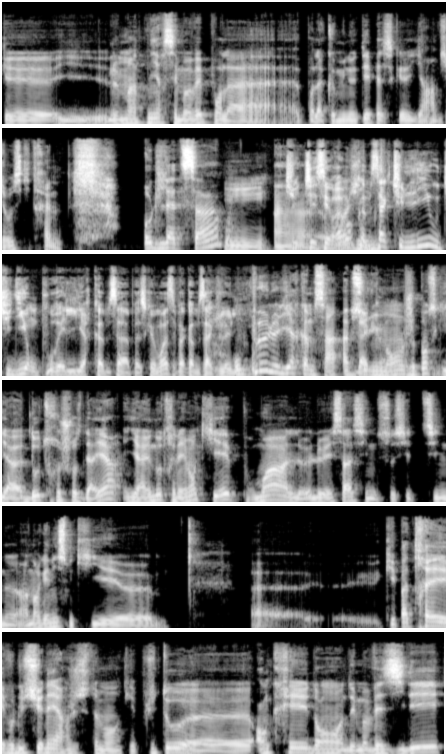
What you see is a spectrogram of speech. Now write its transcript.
que le maintenir c'est mauvais pour la pour la communauté parce qu'il y a un virus qui traîne. Au-delà de ça, hmm. c'est vraiment comme ça que tu le lis ou tu dis on pourrait le lire comme ça? Parce que moi c'est pas comme ça que je le lis. On peut le lire comme ça, absolument. Je pense qu'il y a d'autres choses derrière. Il y a un autre élément qui est, pour moi, le, SA c'est une société, c'est un organisme qui est euh, euh, qui est pas très évolutionnaire justement, qui est plutôt hmm. euh, ancré dans des mauvaises idées,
